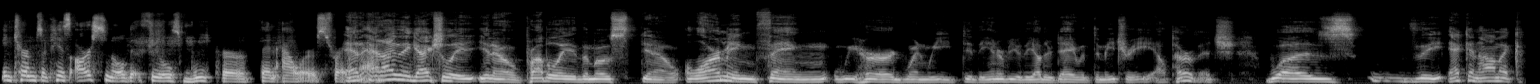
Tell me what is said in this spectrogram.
in terms of his arsenal that feels weaker than ours right and, now. And I think actually, you know, probably the most, you know, alarming thing we heard when we did the interview the other day with Dmitry Alperovitch was the economic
